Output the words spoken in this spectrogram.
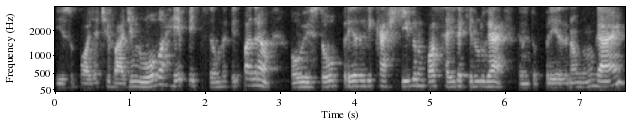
Isso pode ativar de novo a repetição daquele padrão. Ou eu estou presa de castigo, não posso sair daquele lugar. Então eu estou presa em algum lugar,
